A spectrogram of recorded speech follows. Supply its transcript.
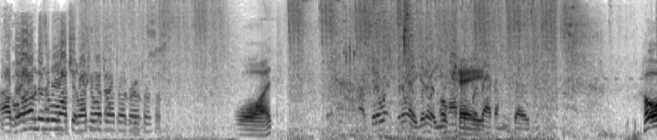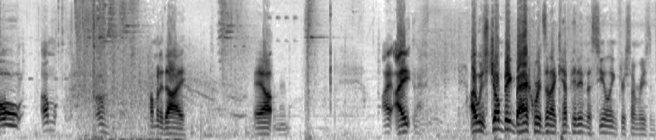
Oh, they're all invisible. Watch it, watch it, watch it, watch it, watch it, watch it. Watch it. What? Uh, get away, get away, get away. You have to Okay. play back on these guys. Oh, I'm, oh, I'm gonna die. Yeah. I, I, I was jumping backwards and I kept hitting the ceiling for some reason.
